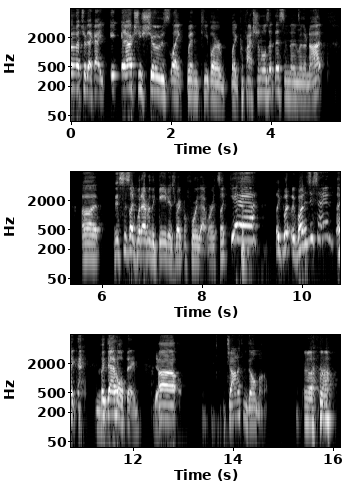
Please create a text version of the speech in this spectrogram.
I'm not sure if that guy. It, it actually shows like when people are like professionals at this, and then when they're not. Uh, this is like whatever the gate is right before that, where it's like, yeah, like what? Wait, what is he saying? Like, like that whole thing. Yeah. Uh, Jonathan Vilma. Uh,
